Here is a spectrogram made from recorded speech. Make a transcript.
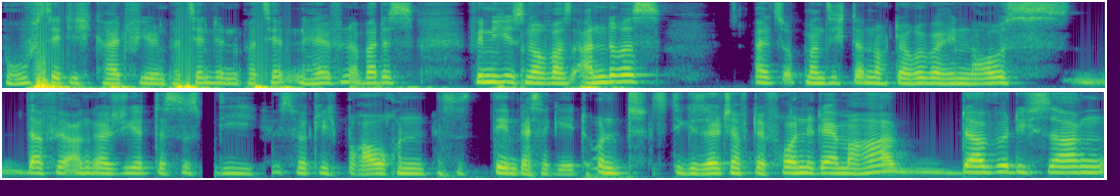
Berufstätigkeit vielen Patientinnen und Patienten helfen, aber das finde ich ist noch was anderes, als ob man sich dann noch darüber hinaus dafür engagiert, dass es die es wirklich brauchen, dass es denen besser geht. Und die Gesellschaft der Freunde der MH, da würde ich sagen,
